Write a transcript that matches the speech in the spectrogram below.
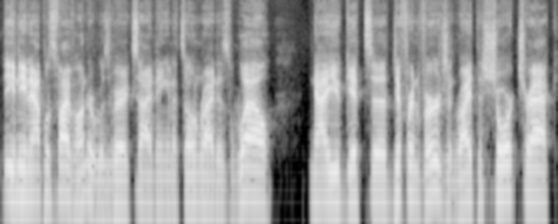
the Indianapolis 500 was very exciting in its own right as well. Now you get to a different version, right? The short track.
